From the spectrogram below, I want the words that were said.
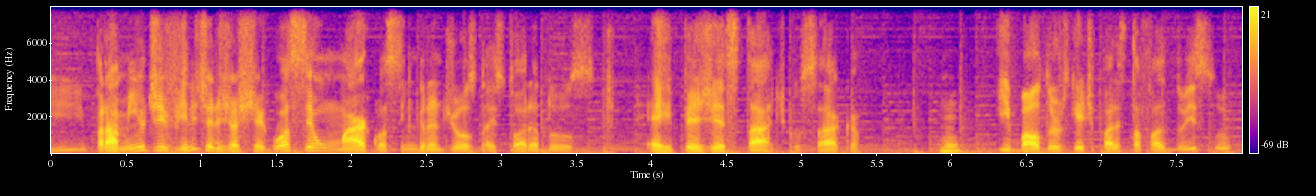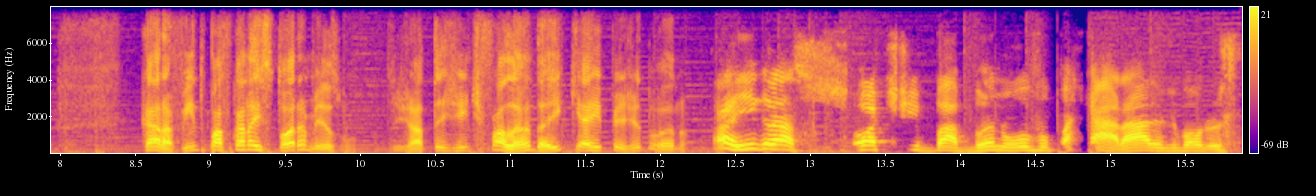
E pra mim o Divinity ele já chegou a ser um marco assim grandioso na história dos RPGs táticos, saca? Uhum. E Baldur's Gate parece estar fazendo isso, cara, vindo pra ficar na história mesmo. Já tem gente falando aí que é RPG do ano. Aí, Graçote babando ovo pra caralho de Baldur's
